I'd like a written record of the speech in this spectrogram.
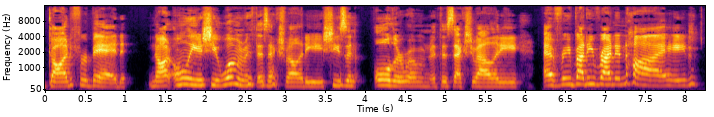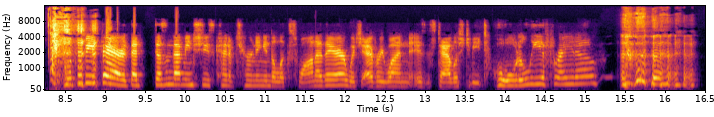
God forbid, not only is she a woman with a sexuality, she's an older woman with a sexuality. Everybody run and hide. well, to be fair, that doesn't that mean she's kind of turning into Lwaxana there, which everyone is established to be totally afraid of?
